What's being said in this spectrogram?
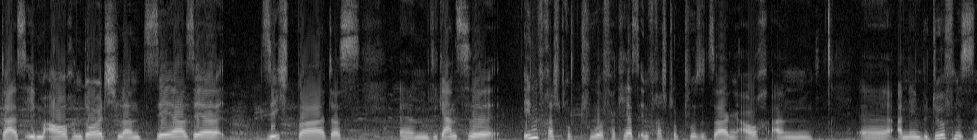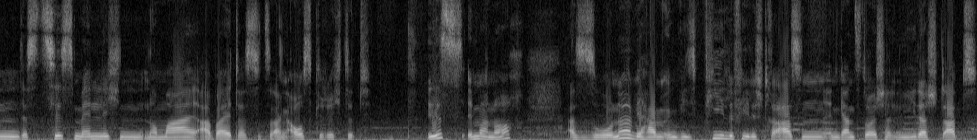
da ist eben auch in Deutschland sehr, sehr sichtbar, dass ähm, die ganze Infrastruktur, Verkehrsinfrastruktur sozusagen auch an, äh, an den Bedürfnissen des cis-männlichen Normalarbeiters sozusagen ausgerichtet ist, immer noch. Also so, ne, wir haben irgendwie viele, viele Straßen in ganz Deutschland, in jeder Stadt.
